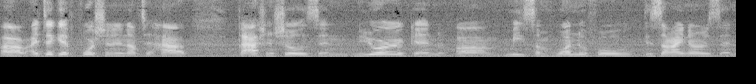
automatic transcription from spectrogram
Um, I did get fortunate enough to have fashion shows in New York and um, meet some wonderful designers and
